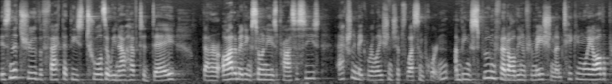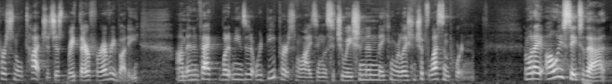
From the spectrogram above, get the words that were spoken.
isn't it true the fact that these tools that we now have today that are automating so many of these processes actually make relationships less important? I'm being spoon-fed all the information. I'm taking away all the personal touch. It's just right there for everybody. Um, and in fact, what it means is that we're depersonalizing the situation and making relationships less important. And what I always say to that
